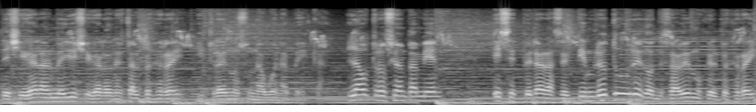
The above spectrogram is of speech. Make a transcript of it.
de llegar al medio y llegar a donde está el pejerrey y traernos una buena pesca. La otra opción también es esperar a septiembre-octubre, donde sabemos que el pejerrey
